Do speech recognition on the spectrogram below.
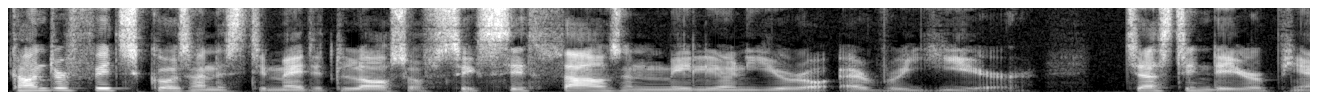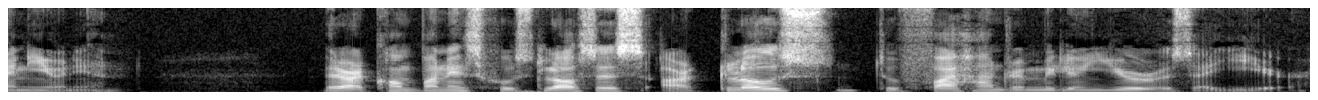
Counterfeits cause an estimated loss of 60,000 million euro every year, just in the European Union. There are companies whose losses are close to 500 million euros a year.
